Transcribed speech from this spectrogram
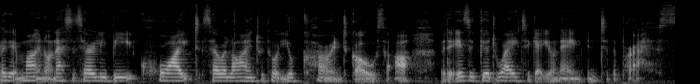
but it might not necessarily be quite so aligned with what your current goals are but it is a good way to get your name into the press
